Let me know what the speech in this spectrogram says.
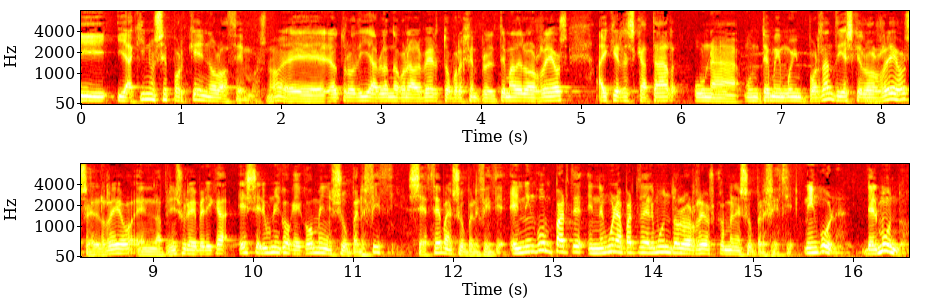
Y, y aquí no sé por qué no lo hacemos. ¿no? Eh, el otro día, hablando con Alberto, por ejemplo, el tema de los reos, hay que rescatar una- un tema muy importante y es que los reos, el reo en la península ibérica, es el único que come en superficie, se ceba en superficie. En, ningún parte, en ninguna parte del mundo los reos comen en superficie, ninguna, del mundo.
